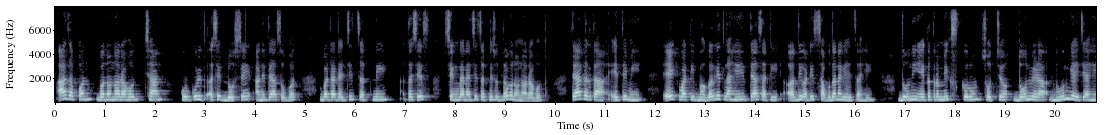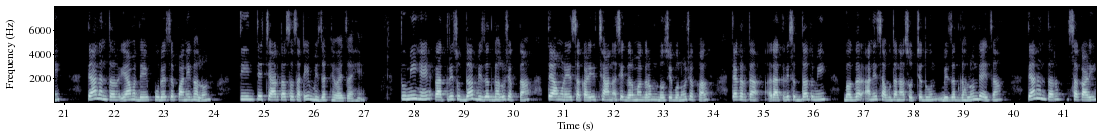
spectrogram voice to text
आज आपण बनवणार आहोत छान कुरकुरीत असे डोसे आणि त्यासोबत बटाट्याची चटणी तसेच शेंगदाण्याची चटणीसुद्धा बनवणार आहोत. त्याकरिता येथे मी एक वाटी भगर घेतला आहे. त्यासाठी अर्धी वाटी साबुदाणा घ्यायचा आहे. दोन्ही एकत्र मिक्स करून स्वच्छ दोन वेळा धुवून घ्यायचे आहे. त्यानंतर यामध्ये पुरेसं पाणी घालून तीन ते चार तासासाठी भिजत ठेवायचं आहे. तुम्ही हे रात्रीसुद्धा भिजत घालू शकता. त्यामुळे सकाळी छान असे गरमागरम डोसे बनवू शकाल. त्याकरता रात्रीसुद्धा तुम्ही भगर आणि साबुदाणा स्वच्छ धुवून भिजत घालून द्यायचा. त्यानंतर सकाळी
